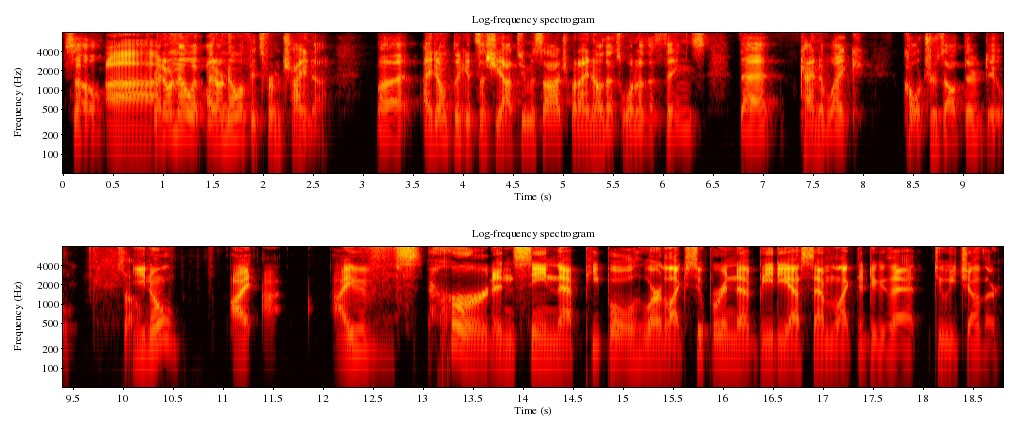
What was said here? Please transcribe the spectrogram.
So I Uh, don't know if I don't know if it's from China, but I don't think it's a shiatsu massage. But I know that's one of the things that kind of like cultures out there do. So you know, I, I I've heard and seen that people who are like super into BDSM like to do that to each other.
